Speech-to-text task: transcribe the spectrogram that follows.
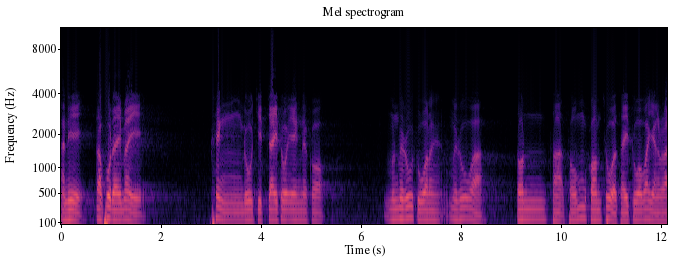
อันนี้ถ้าผู้ใดไม่เพ่งดูจิตใจตัวเองเนี่ยก็ มันไม่รู้ตัวเลยไม่รู้ว่า ตนสะสมความชั่วใส่ตัวว่าอย่างไร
